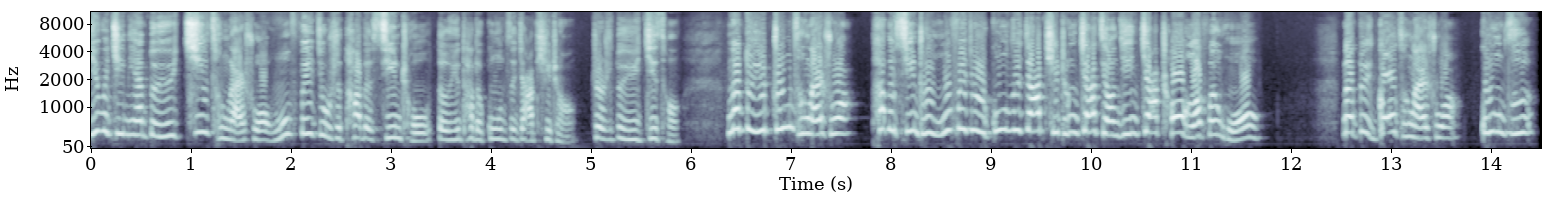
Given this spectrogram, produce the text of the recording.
因为今天对于基层来说，无非就是他的薪酬等于他的工资加提成，这是对于基层。那对于中层来说，他的薪酬无非就是工资加提成加奖金加超额分红。那对高层来说，工资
